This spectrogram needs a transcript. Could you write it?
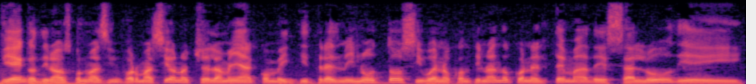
Bien, continuamos con más información, 8 de la mañana con 23 minutos. Y bueno, continuando con el tema de salud y,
